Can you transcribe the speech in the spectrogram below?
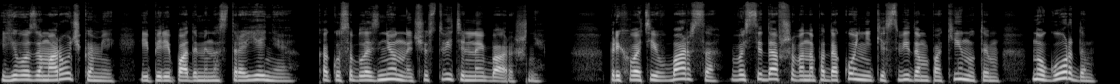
его заморочками и перепадами настроения, как у соблазненной чувствительной барышни. Прихватив Барса, восседавшего на подоконнике с видом покинутым, но гордым,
